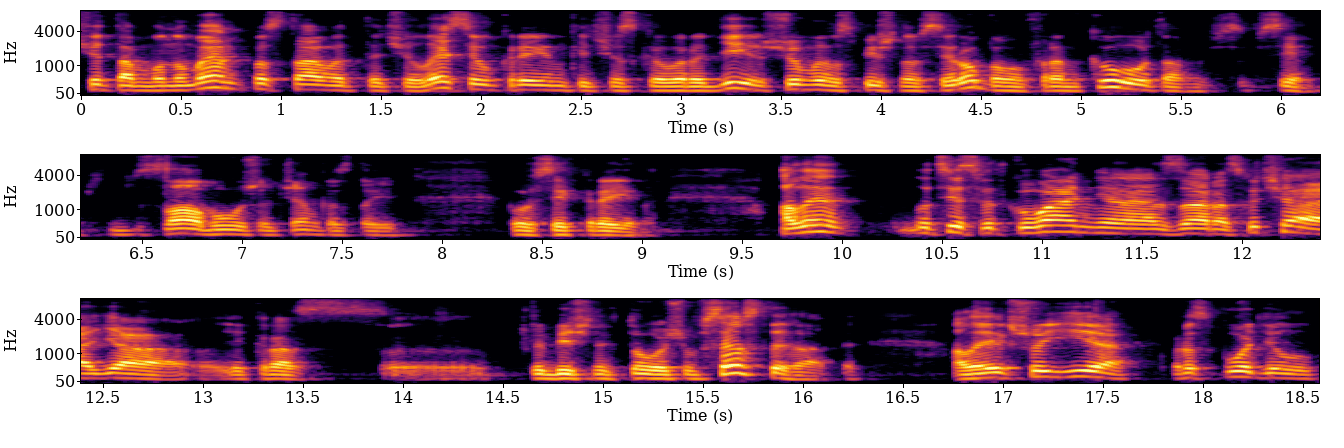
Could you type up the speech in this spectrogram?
Чи там монумент поставити, чи Лесі Українки, чи Сковороді, що ми успішно всі робимо, Франку, там всім. Слава Богу, Шевченко стоїть по всіх країнах. Але ці святкування зараз, хоча я якраз е, прибічник того, щоб все встигати, але якщо є розподіл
